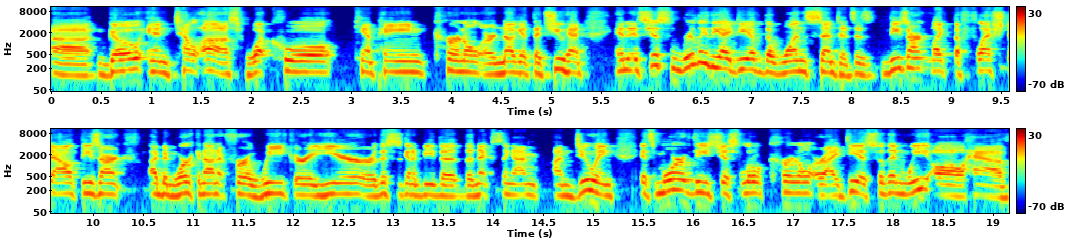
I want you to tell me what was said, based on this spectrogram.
Uh, go and tell us what cool campaign kernel or nugget that you had. And it's just really the idea of the one sentence is these aren't like the fleshed out these aren't i've been working on it for a week or a year or this is going to be the the next thing i'm i'm doing. It's more of these just little kernel or ideas. So then we all have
